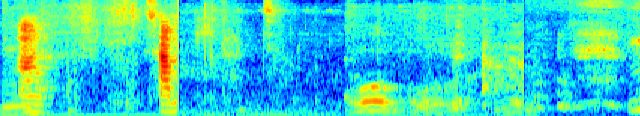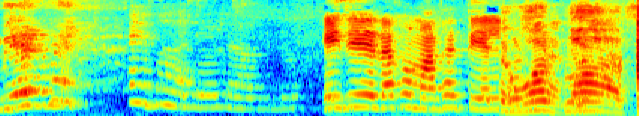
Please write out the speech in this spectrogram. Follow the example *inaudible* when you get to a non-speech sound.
আর এই দেখো মাথায় তেল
